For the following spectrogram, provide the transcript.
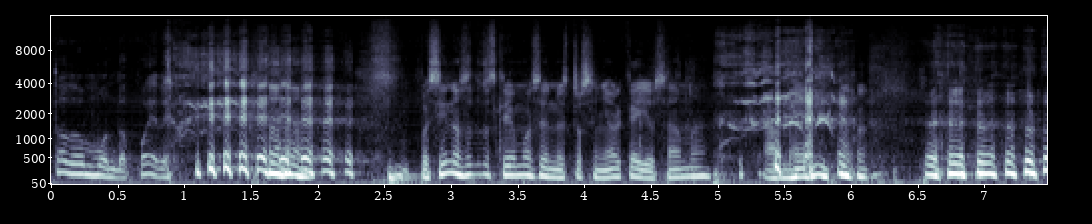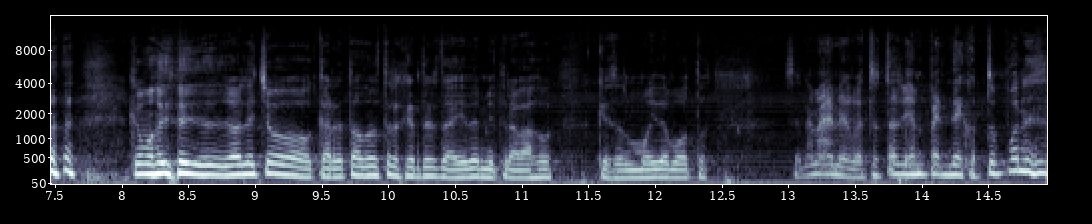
todo el mundo puede. Pues sí, nosotros creemos en nuestro Señor Kaiosama. Amén. Como dice, yo, yo le echo carreta a dos, tres gentes de ahí de mi trabajo que son muy devotos. Dice, no mames, güey, tú estás bien pendejo. Tú pones,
